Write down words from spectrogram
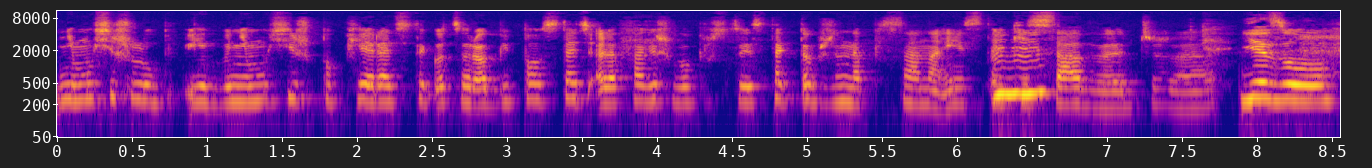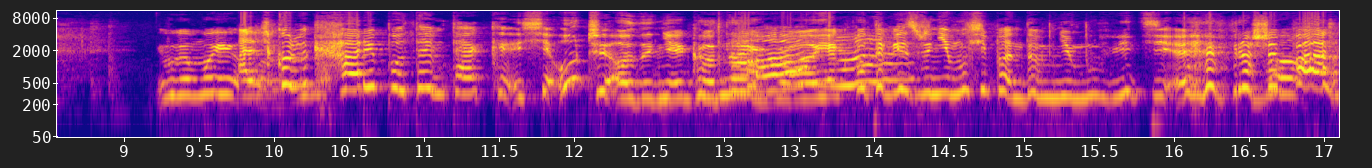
nie musisz lub jakby nie musisz popierać tego, co robi postać, ale fakt, że po prostu jest tak dobrze napisana i jest taki Mhm. savage, że... Jezu. Moje... Aczkolwiek Harry potem tak się uczy od niego No, tego, jak no. potem jest, że nie musi pan do mnie mówić, e, proszę Bo- pana.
